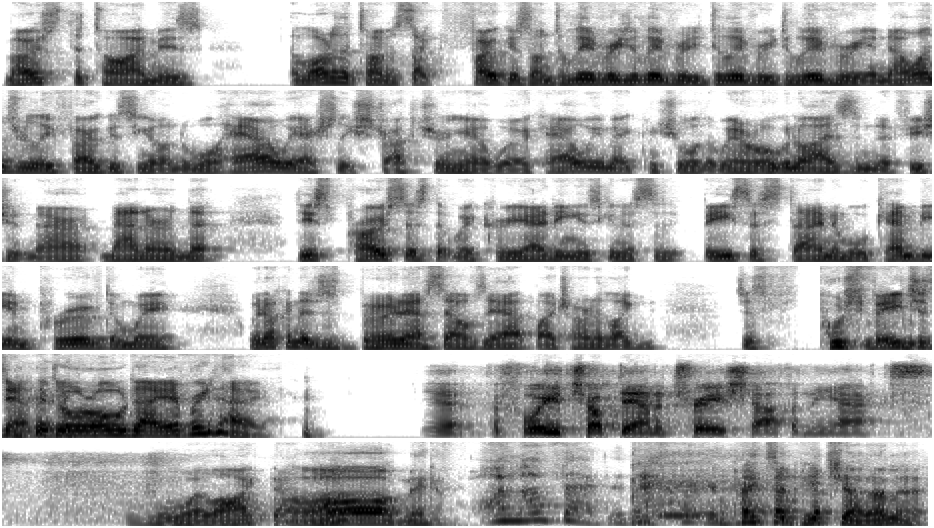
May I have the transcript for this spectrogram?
most of the time is a lot of the time it's like focus on delivery, delivery, delivery, delivery, and no one's really focusing on well, how are we actually structuring our work? How are we making sure that we're organized in an efficient mar- manner, and that this process that we're creating is going to be sustainable, can be improved, and we're we're not going to just burn ourselves out by trying to like just push features out the door all day, every day. Yeah. Before you chop down a tree, sharpen the axe. Oh, I like that. huh? Oh, mate, I love that. It, it paints a picture, doesn't it?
